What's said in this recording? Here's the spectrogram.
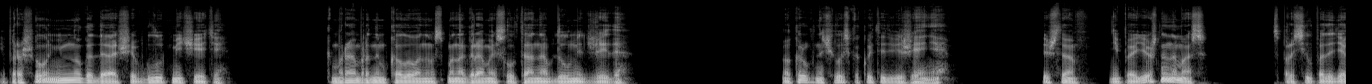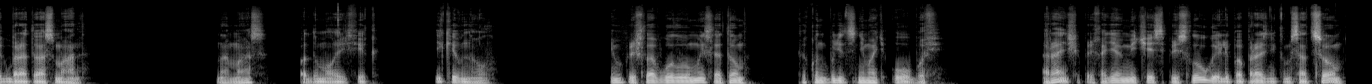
и прошел немного дальше, вглубь мечети, к мраморным колоннам с монограммой султана Абдул-Меджида. Вокруг началось какое-то движение. «Ты что, не пойдешь на намаз?» — спросил, подойдя к брату Осман. «Намаз?» — подумал Рефик и кивнул. Ему пришла в голову мысль о том, как он будет снимать обувь. Раньше, приходя в мечеть с прислугой или по праздникам с отцом,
